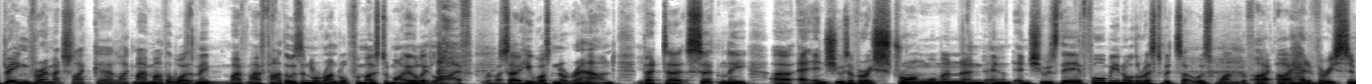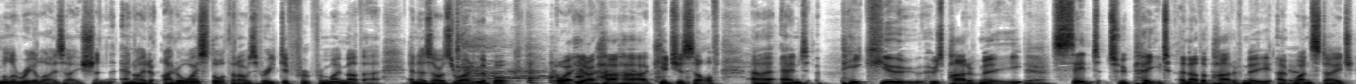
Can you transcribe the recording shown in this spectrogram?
being very much like uh, like my mother was. I mean, my, my father was in Larundel for most of my early life, so he wasn't around. But uh, certainly, uh, and she was a very strong woman, and, and and she was there for me, and all the rest of it. So it was wonderful. I, I had a very similar realization, and I'd, I'd always thought that I was very different from my mother. And as I was writing the book, well, you know, ha ha, kid yourself. Uh, and PQ, who's part of me, said to Pete, another part of me, at one stage,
